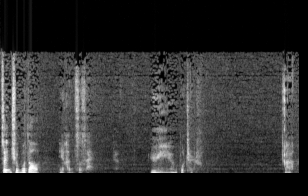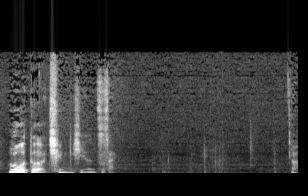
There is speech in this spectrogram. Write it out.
争取不到，你很自在，语言不成熟，啊，落得清闲自在，啊，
